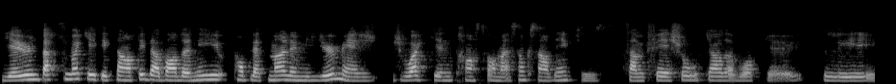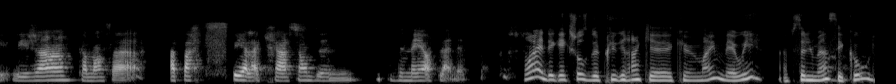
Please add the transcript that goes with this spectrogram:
il y a eu une partie de moi qui a été tentée d'abandonner complètement le milieu, mais je, je vois qu'il y a une transformation qui s'en vient, puis ça me fait chaud au cœur de voir que les, les gens commencent à, à, participer à la création d'une meilleure planète pour tous. Oui, de quelque chose de plus grand qu'eux-mêmes. ben oui, absolument, c'est cool.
